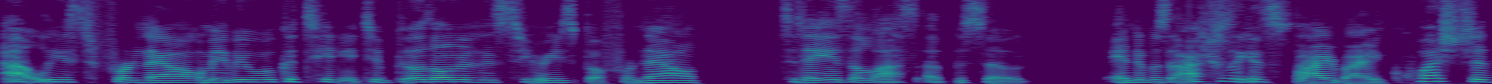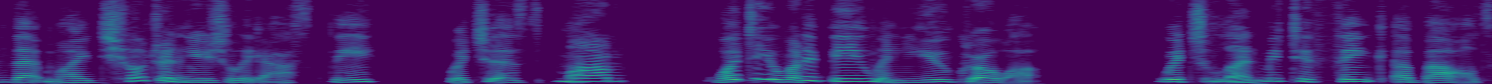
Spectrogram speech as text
at least for now. Maybe we'll continue to build on in this series, but for now, today is the last episode. And it was actually inspired by a question that my children usually ask me, which is, Mom, what do you want to be when you grow up? Which led me to think about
